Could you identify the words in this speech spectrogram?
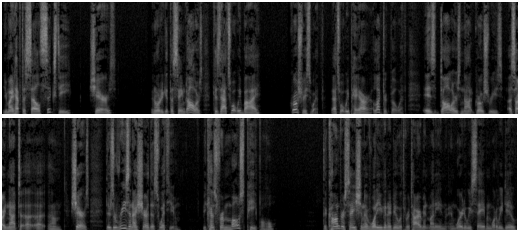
you might have to sell 60 shares in order to get the same dollars because that's what we buy groceries with. That's what we pay our electric bill with. Is dollars, not groceries. Uh, sorry, not uh, uh, um, shares. There's a reason I share this with you because for most people, the conversation of what are you going to do with retirement money and, and where do we save and what do we do,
